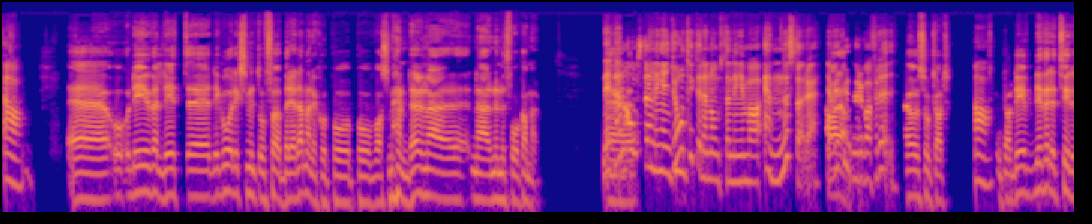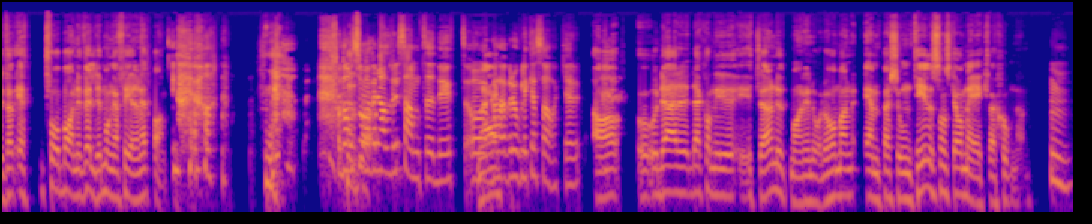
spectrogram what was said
Ja. Eh, och det är väldigt, eh, det går liksom inte att förbereda människor på, på vad som händer när, när nummer två kommer. Nej, den eh, omställningen, jag tyckte den omställningen var ännu större. Jag vet ja. inte hur det var för dig. Ja, såklart. Ja. såklart. Det, är, det är väldigt tydligt att ett, två barn är väldigt många fler än ett barn. och de sover aldrig samtidigt och Nej. behöver olika saker. Ja, och, och, där, där kommer ju ytterligare en utmaning. Då. då har man en person till som ska vara med i ekvationen. Mm.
